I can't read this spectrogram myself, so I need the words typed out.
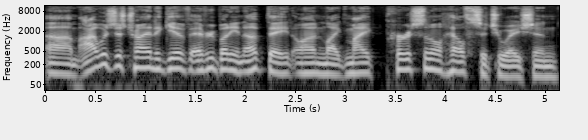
Um, I was just trying to give everybody an update on like my personal health situation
